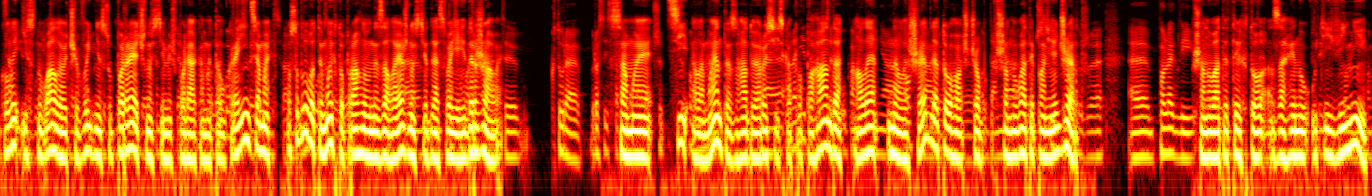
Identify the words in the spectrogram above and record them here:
коли існували очевидні суперечності між поляками та українцями, особливо тими, хто прагнув незалежності для своєї держави. Саме ці елементи згадує Е, російська пропаганда, але не лише для того, щоб вшанувати пам'ять жертв, вшанувати е, тих, хто загинув у тій війні, конфлікті,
